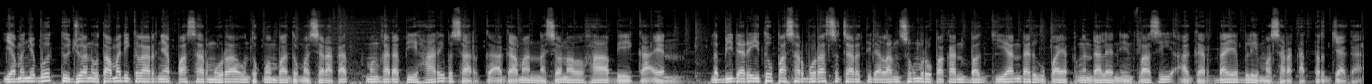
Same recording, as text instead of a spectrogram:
Ia menyebut tujuan utama digelarnya pasar murah untuk membantu masyarakat menghadapi Hari Besar Keagamaan Nasional HBKN. Lebih dari itu, pasar murah secara tidak langsung merupakan bagian dari upaya pengendalian inflasi agar daya beli masyarakat terjaga.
